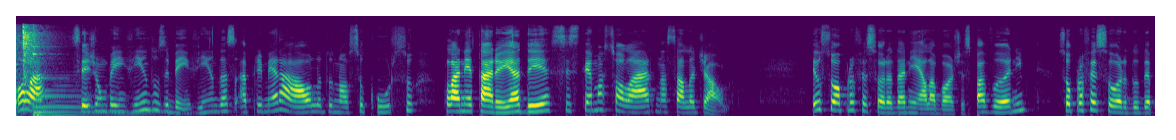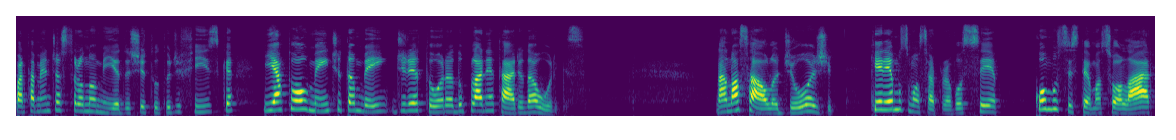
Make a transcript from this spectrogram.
Olá, sejam bem-vindos e bem-vindas à primeira aula do nosso curso Planetário EAD Sistema Solar na sala de aula. Eu sou a professora Daniela Borges Pavani, sou professora do Departamento de Astronomia do Instituto de Física e atualmente também diretora do Planetário da URGS. Na nossa aula de hoje, queremos mostrar para você como o Sistema Solar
